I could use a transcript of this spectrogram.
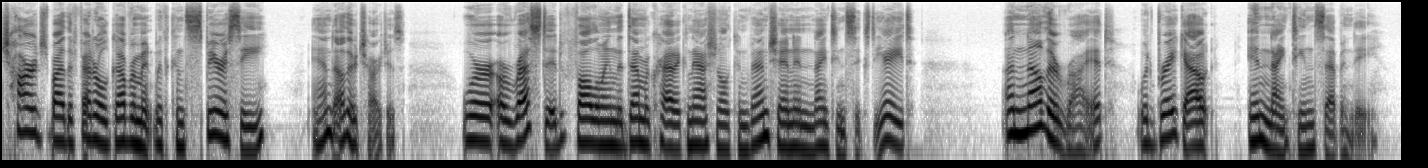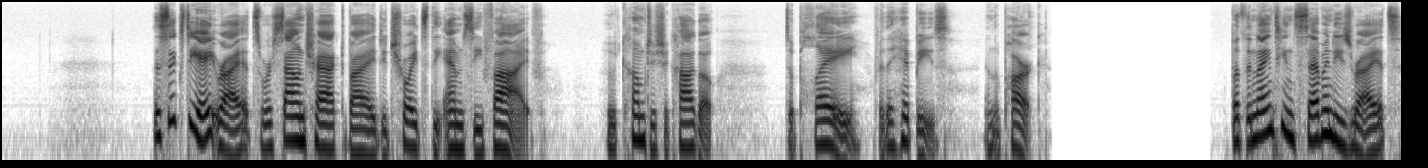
charged by the federal government with conspiracy and other charges, were arrested following the Democratic National Convention in 1968, another riot would break out in 1970. The 68 riots were soundtracked by Detroit's the MC5, who'd come to Chicago to play for the hippies in the park. But the 1970s riots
